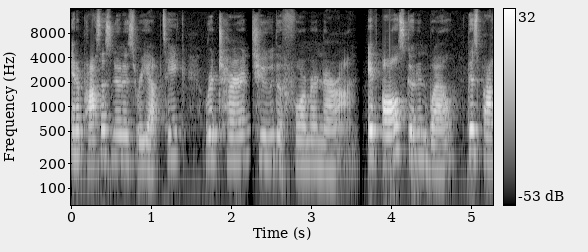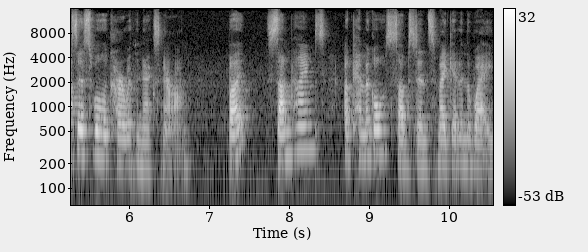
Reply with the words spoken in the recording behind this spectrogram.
in a process known as reuptake, return to the former neuron. If all's good and well, this process will occur with the next neuron. But Sometimes a chemical substance might get in the way,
